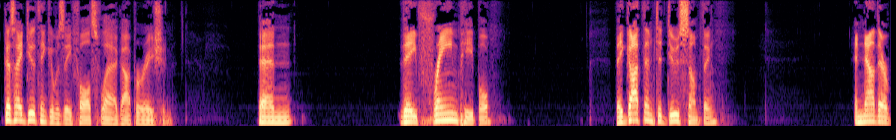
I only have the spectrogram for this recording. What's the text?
Because I do think it was a false flag operation. And they frame people, they got them to do something, and now they're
